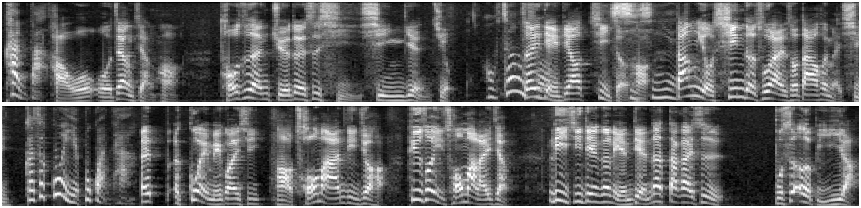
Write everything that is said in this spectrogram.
看法？好，我我这样讲哈，投资人绝对是喜新厌旧。哦，这样这一点一定要记得哈。当有新的出来的时候，大家会买新。可是贵也不管它。哎，贵没关系，好，筹码安定就好。譬如说以筹码来讲，利基店跟联电，那大概是不是二比一啦？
